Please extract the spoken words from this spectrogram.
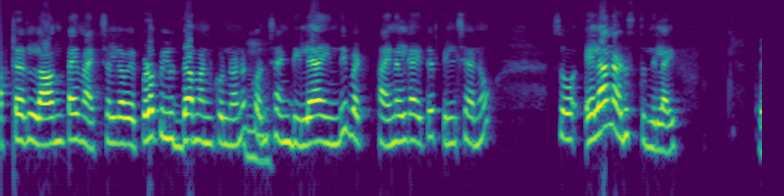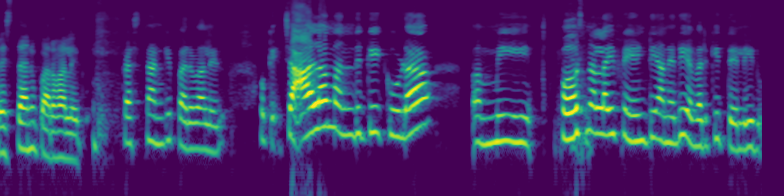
ఆఫ్టర్ లాంగ్ టైం యాక్చువల్గా ఎప్పుడో పిలుద్దాం అనుకున్నాను. Hmm. కొంచెం డిలే అయింది బట్ ఫైనల్గా అయితే పిలిచాను. సో ఎలా నడుస్తుంది లైఫ్ ప్రస్తుతానికి పర్వాలేదు. ప్రస్తుతానికి పర్వాలేదు. ఓకే చాలా మందికి కూడా మీ పర్సనల్ లైఫ్ ఏంటి అనేది ఎవరికి తెలియదు.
